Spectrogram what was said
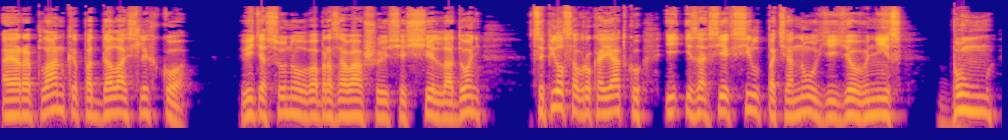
Аэропланка поддалась легко. Витя сунул в образовавшуюся щель ладонь, вцепился в рукоятку и изо всех сил потянул ее вниз. Бум!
